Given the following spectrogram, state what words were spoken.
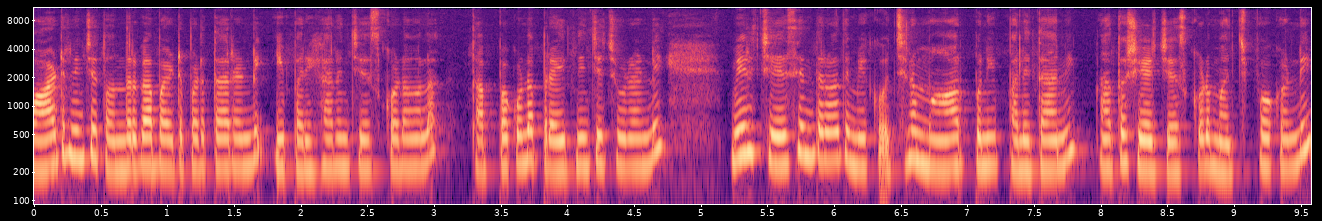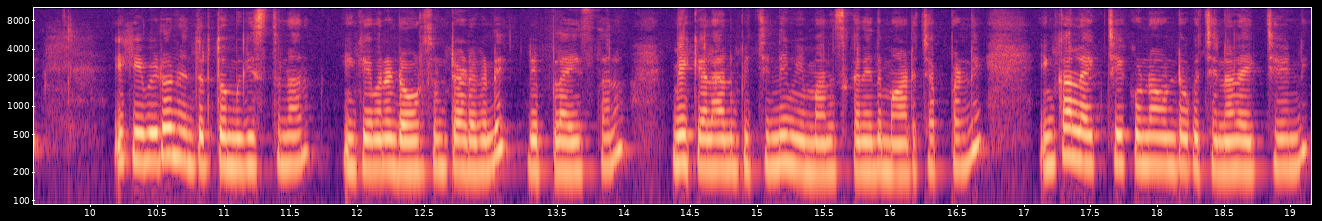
వాటి నుంచి తొందరగా బయటపడతారండి. ఈ పరిహారం చేసుకోవడం వల్ల తప్పకుండా ప్రయత్నించి చూడండి. మీరు చేసిన తర్వాత మీకు వచ్చిన మార్పుని ఫలితాన్ని నాతో షేర్ చేసుకోవడం మర్చిపోకండి. ఇక ఈ వీడియో నేను ఇంతటితో ముగిస్తున్నాను. ఇంకేమైనా డౌట్స్ ఉంటే అడగండి రిప్లై ఇస్తాను. మీకు ఎలా అనిపించింది మీ మనసుకు అనేది మాట చెప్పండి. ఇంకా లైక్ చేయకుండా ఉంటే ఒక చిన్న లైక్ చేయండి.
